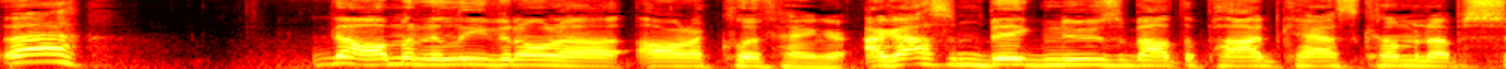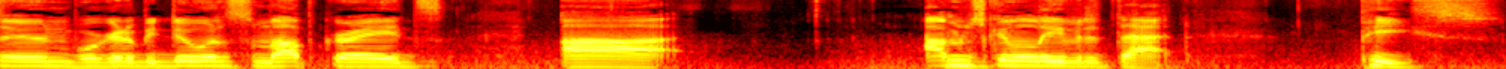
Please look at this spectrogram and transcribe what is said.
ah, no, I'm gonna leave it on a on a cliffhanger. I got some big news about the podcast coming up soon. We're gonna be doing some upgrades. Uh, I'm just gonna leave it at that. Peace.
